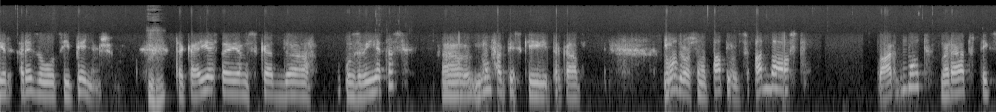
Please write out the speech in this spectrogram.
ir rezolūcija pieņemšana. Mm -hmm. Tā kā iespējams, ka uh, uz vietas, uh, nu, faktiski tā kā nodrošinot papildus atbalstu, varbūt varētu tikt,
